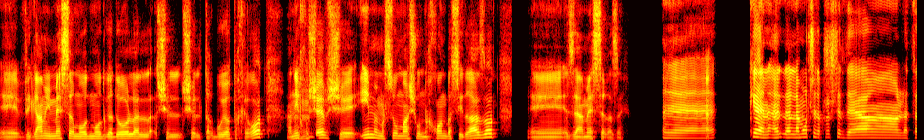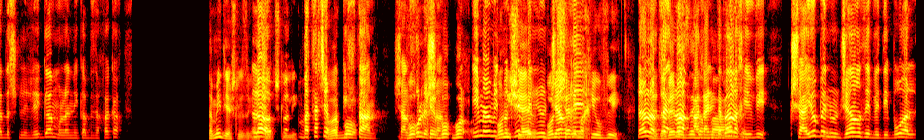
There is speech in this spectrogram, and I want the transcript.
אה, וגם עם מסר מאוד מאוד גדול על, של, של תרבויות אחרות. אני mm-hmm. חושב שאם הם עשו משהו נכון בסדרה הזאת, אה, זה המסר הזה. אה, כן, למרות שאני חושב שזה היה לצד השלילי גם, אולי ניגע בזה אחר כך. תמיד יש לזה גם לא, צד שלילי. בצד של פקיסטן. שהלכו כן, לשם. בוא, אם היו מתמקדים בניו ג'רזי... בוא נשאר עם החיובי. לא, לא, לא, לא אז אני מדבר על החיובי. כשהיו כן. בניו ג'רזי ודיברו על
